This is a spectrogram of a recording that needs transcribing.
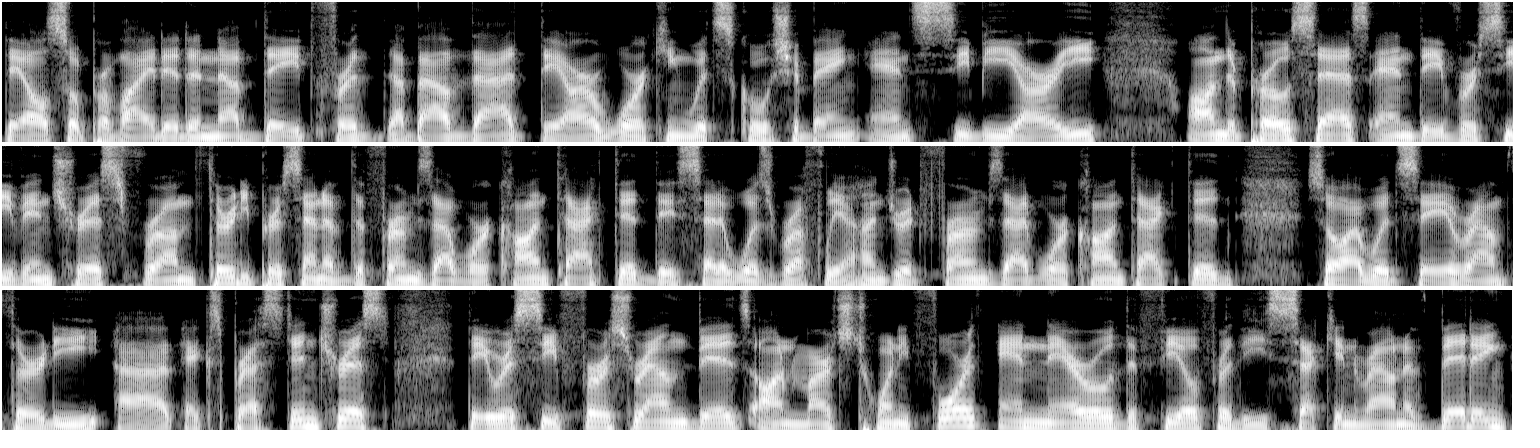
They also provided an update for about that, they are working with Scotiabank and CBRE on the process, and they've received interest from 30% of the firms that were contacted. They said it was roughly 100 firms that were contacted. So I would say around 30 uh, expressed interest. They received first round bids on March 24th and narrowed the field for the second round of bidding.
